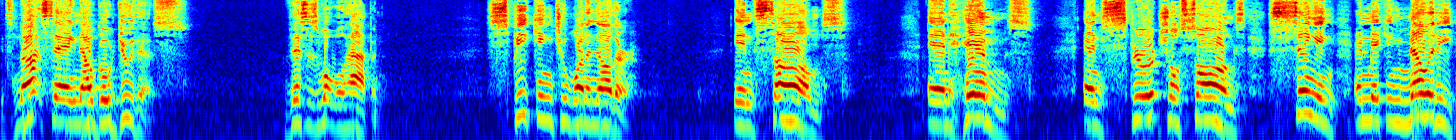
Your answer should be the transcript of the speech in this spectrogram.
It's not saying, now go do this. This is what will happen. Speaking to one another in psalms and hymns and spiritual songs, singing and making melody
